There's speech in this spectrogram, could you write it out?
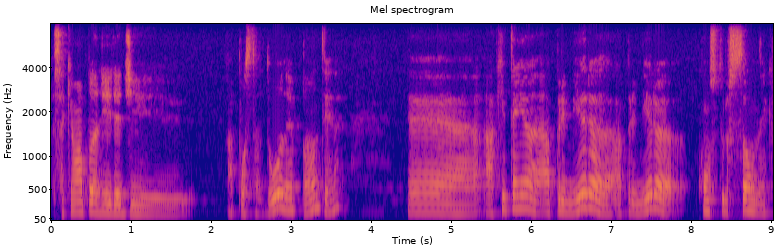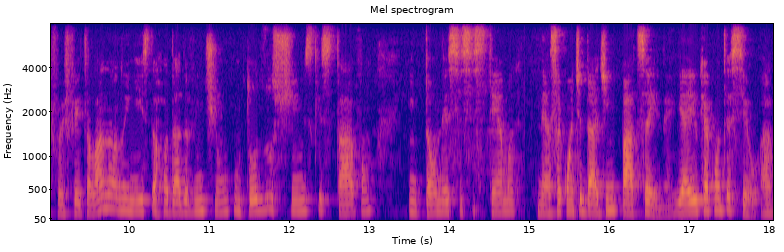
Essa aqui é uma planilha de apostador, né? Panther, né? É, aqui tem a, a, primeira, a primeira construção né, que foi feita lá no, no, início da rodada 21 com todos os times que estavam então nesse sistema, nessa quantidade de empates aí. Né? E aí o que aconteceu? A,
